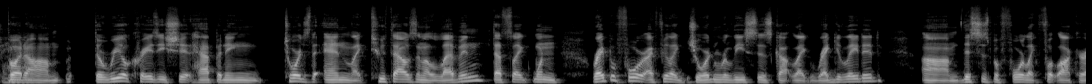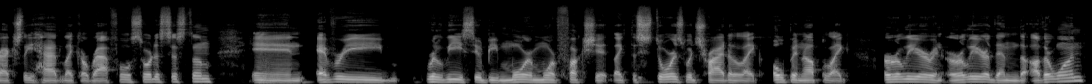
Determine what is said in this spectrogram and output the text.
Damn. but um, the real crazy shit happening towards the end, like 2011. That's like when right before I feel like Jordan releases got like regulated. Um, this is before like Footlocker actually had like a raffle sort of system, and every release, it would be more and more fuck shit. Like the mm. stores would try to like open up like earlier and earlier than the other one.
